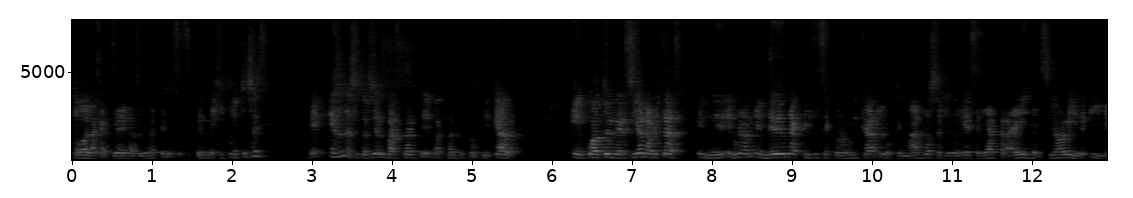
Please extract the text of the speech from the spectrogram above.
toda la cantidad de gasolina que necesita en México. Entonces, eh, es una situación bastante, bastante complicada. En cuanto a inversión, ahorita en, en, medio de una crisis económica, lo que más nos ayudaría sería atraer inversión y, y,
